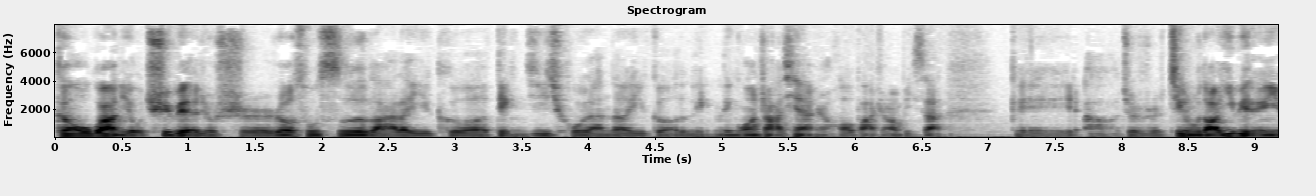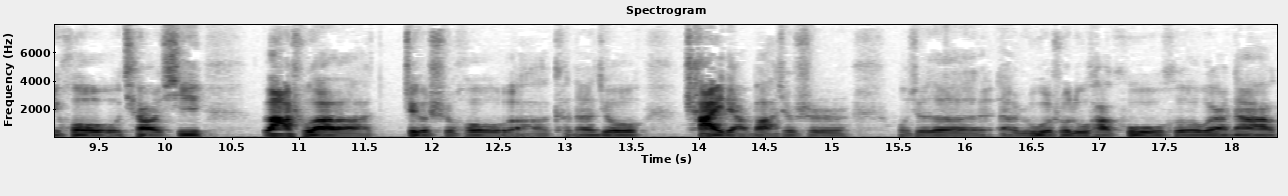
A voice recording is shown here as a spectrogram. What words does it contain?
跟欧冠有区别，就是热苏斯来了一个顶级球员的一个灵灵光乍现，然后把这场比赛给啊就是进入到一比零以后，切尔西拉出来了，这个时候啊可能就差一点吧，就是我觉得呃如果说卢卡库和维尔纳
